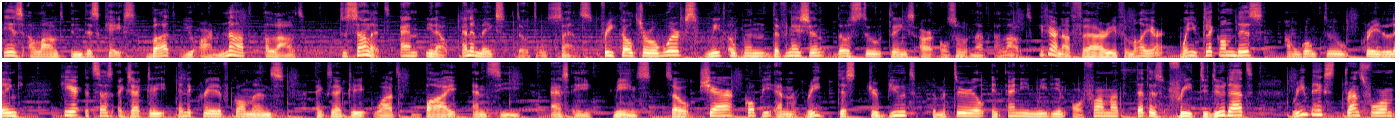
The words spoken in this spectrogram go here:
is allowed in this case, but you are not allowed to sell it. And, you know, and it makes total sense. Free cultural works meet open definition. Those two things are also not allowed. If you're not very familiar, when you click on this, I'm going to create a link. Here it says exactly in the Creative Commons exactly what by NC as a means. So share, copy and redistribute the material in any medium or format that is free to do that. Remix, transform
